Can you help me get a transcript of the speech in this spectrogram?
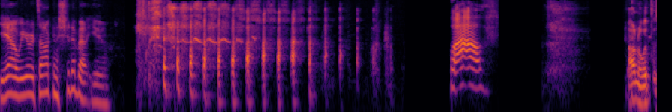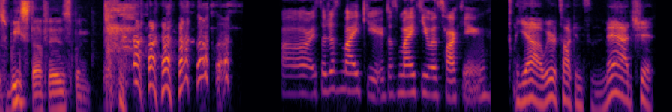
Yeah, we were talking shit about you. Wow. I don't know what this Wii stuff is, but All right. So just Mikey. Just Mikey was talking. yeah, we were talking some mad shit.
